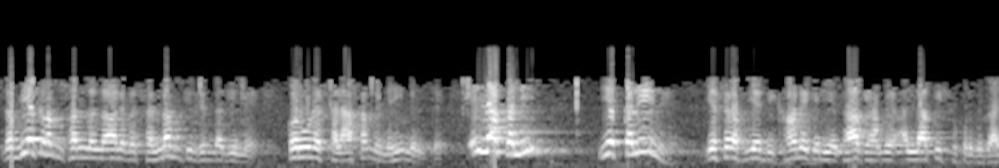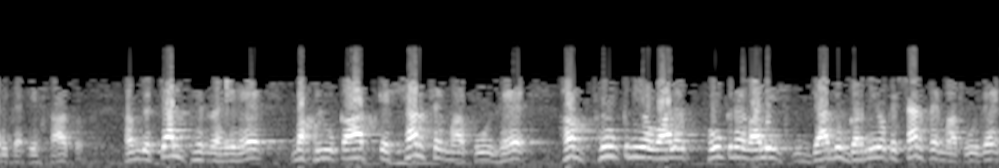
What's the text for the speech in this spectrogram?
نبی اکرم صلی اللہ علیہ وسلم کی زندگی میں قرون ثلاثہ میں نہیں ملتے۔ اللہ کلیل یہ کلیل ہے۔ یہ صرف یہ دکھانے کے لیے تھا کہ ہمیں اللہ کی شکر گزاری کا احساس ہو۔ ہم جو چل پھر رہے ہیں، مخلوقات کے شر سے محفوظ ہے ہم پھونکنیوں والے، پھونکنے والی جادوگرنیوں کے شر سے محفوظ ہیں۔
